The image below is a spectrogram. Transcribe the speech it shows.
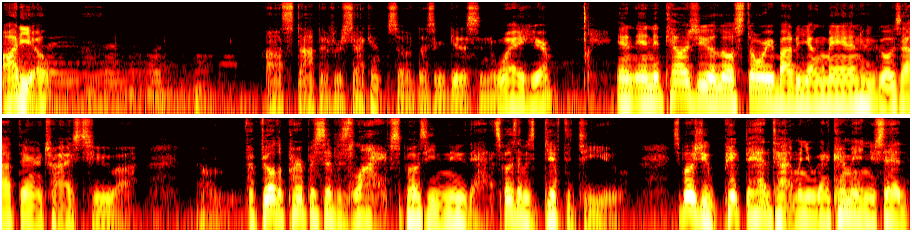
audio. I'll stop it for a second so it doesn't get us in the way here and and it tells you a little story about a young man who goes out there and tries to uh, um, fulfill the purpose of his life. Suppose he knew that. Suppose that was gifted to you. Suppose you picked ahead of time when you were going to come in. You said,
